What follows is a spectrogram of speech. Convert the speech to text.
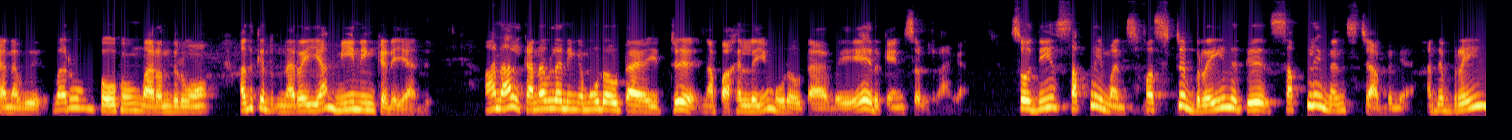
கனவு வரும் போகும் மறந்துடுவோம் அதுக்கு நிறையா மீனிங் கிடையாது. ஆனால் கனவுல நீங்க மூட் அவுட் ஆயிட்டு நான் பகல்லையும் மூட் அவுட் ஆகவே இருக்கேன்னு சொல்றாங்க. ஸோ தீஸ் சப்ளிமெண்ட்ஸ் ஃபர்ஸ்ட் பிரெயினுக்கு சப்ளிமெண்ட்ஸ் சாப்பிடுங்க. அந்த பிரெயின்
